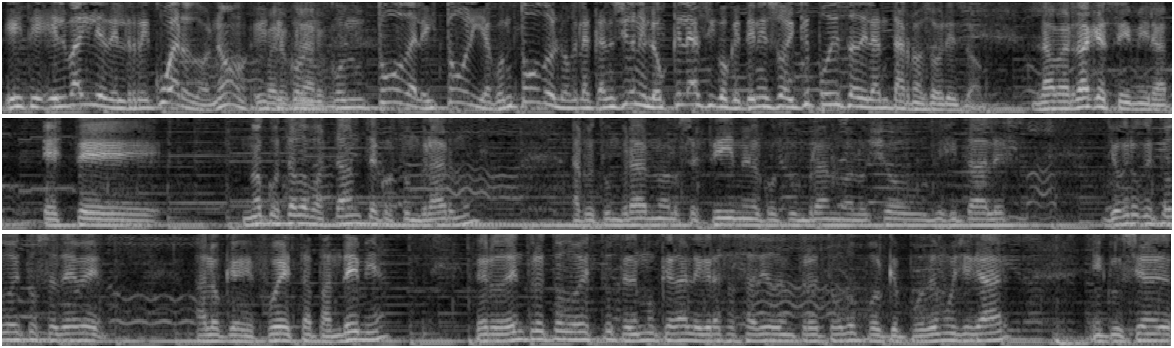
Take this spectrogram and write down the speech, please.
este, el baile del recuerdo, ¿no? Este, con, con, toda la historia, con todas las canciones, los clásicos que tenés hoy. ¿Qué podés adelantarnos sobre eso? La verdad que sí, mira, este no ha costado bastante acostumbrarnos, acostumbrarnos a los streaming, acostumbrarnos a los shows digitales. Yo creo que todo esto se debe a lo que fue esta pandemia, pero dentro de todo esto tenemos que darle gracias a Dios dentro de todo porque podemos llegar inclusive,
